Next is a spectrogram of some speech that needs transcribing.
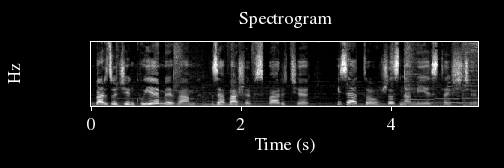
Bardzo dziękujemy Wam za Wasze wsparcie i za to, że z nami jesteście.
